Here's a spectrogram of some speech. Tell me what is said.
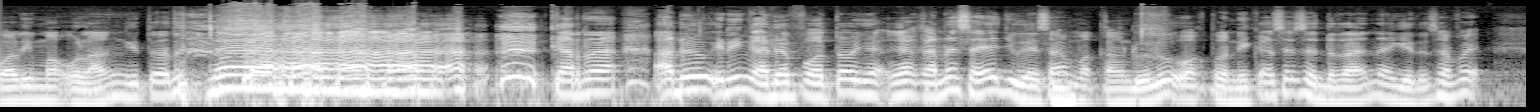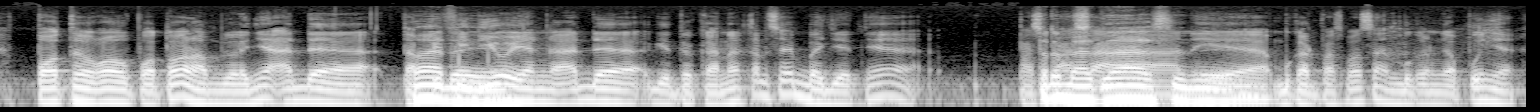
walimah ulang gitu atau karena aduh ini nggak ada fotonya. Nggak karena saya juga sama Kang. Dulu waktu nikah saya sederhana gitu. Sampai foto-foto alhamdulillahnya ada. Tapi Ada, video yang nggak ada gitu. Karena kan saya budgetnya Terbatas, pas-pasan gitu iya bukan pas-pasan bukan nggak punya.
